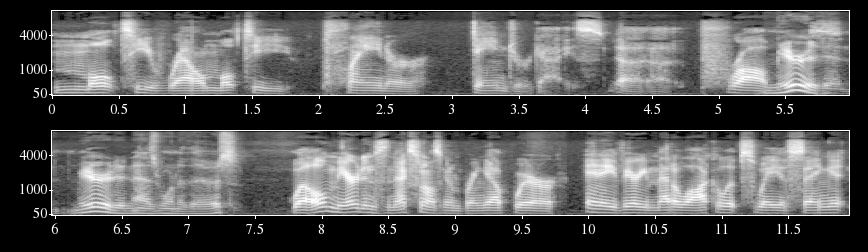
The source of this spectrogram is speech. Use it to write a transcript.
multi-realm, multi-planar danger guys. Uh, uh, problems. Mirrodin. Mirrodin has one of those. Well, Mirrodin's the next one I was going to bring up, where, in a very Metalocalypse way of saying it,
